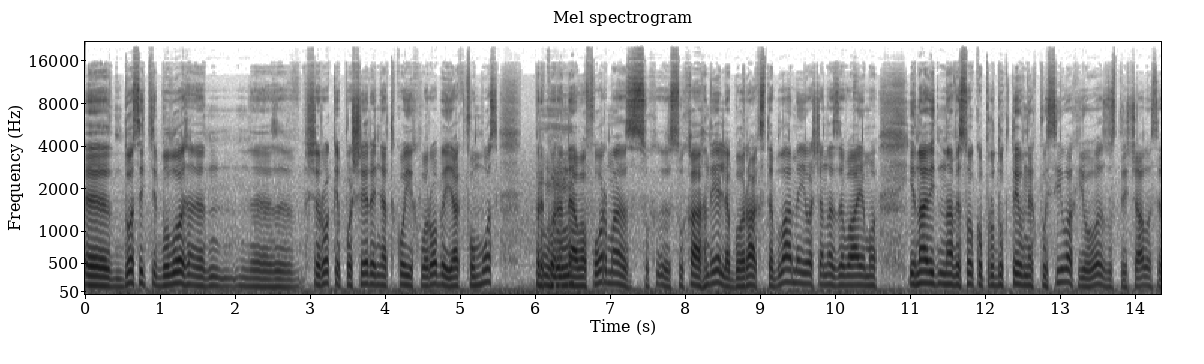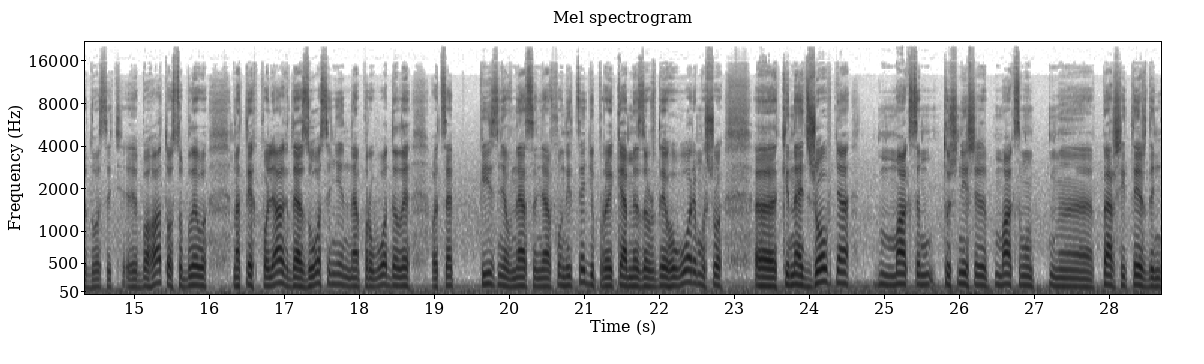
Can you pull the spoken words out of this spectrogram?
е, досить було е, е, широке поширення такої хвороби, як ФОМОЗ. Прикоренева форма, суха гниль або рак стебла, ми його ще називаємо. І навіть на високопродуктивних посівах його зустрічалося досить багато, особливо на тих полях, де з осені не проводили оце пізнє внесення фунгіцидів, про яке ми завжди говоримо, що е, кінець жовтня максимум, точніше, максимум е, перший тиждень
